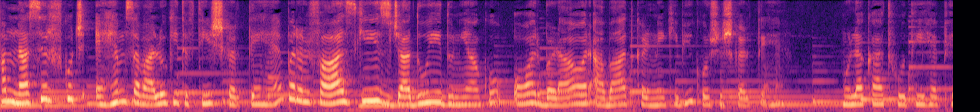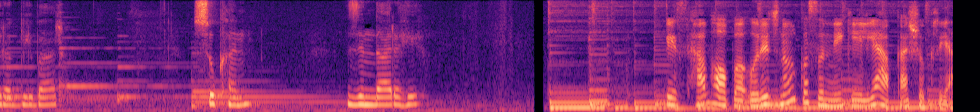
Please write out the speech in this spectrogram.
हम न सिर्फ़ कुछ अहम सवालों की तफ्तीश करते हैं, पर अल्फाज की इस जादुई दुनिया को और बड़ा और आबाद करने की भी कोशिश करते हैं। मुलाकात होती है फिर अगली बार। सुखन, ज़िंदा रहे। इस हब हॉपर ओरिजिनल को सुनने के लिए आपका शुक्रिया।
